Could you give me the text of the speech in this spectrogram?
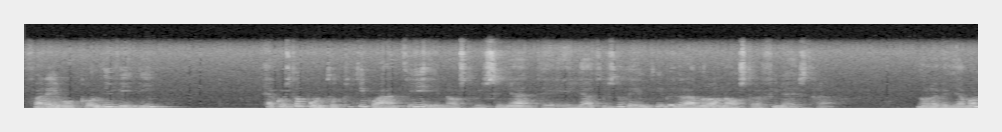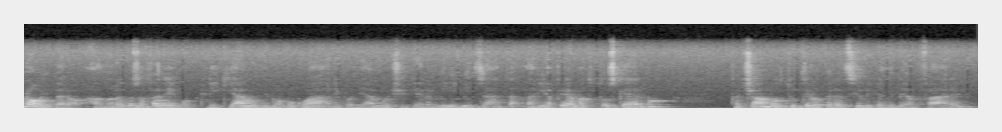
faremo condividi e a questo punto tutti quanti, il nostro insegnante e gli altri studenti, vedranno la nostra finestra non la vediamo noi però, allora cosa faremo? Clicchiamo di nuovo qua, ricordiamoci che era minimizzata, la riapriamo a tutto schermo, facciamo tutte le operazioni che dobbiamo fare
